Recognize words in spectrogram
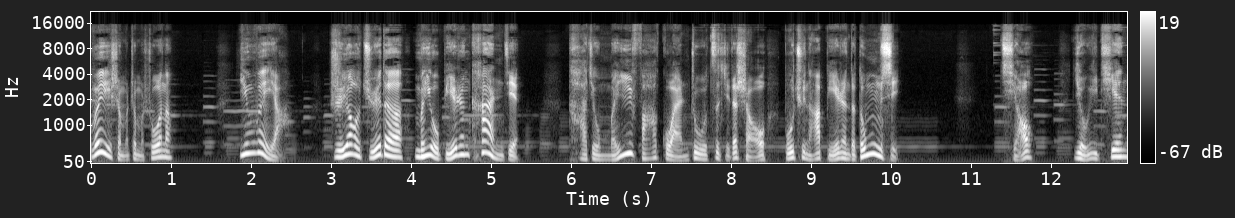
为什么这么说呢？因为呀。只要觉得没有别人看见，他就没法管住自己的手，不去拿别人的东西。瞧，有一天，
